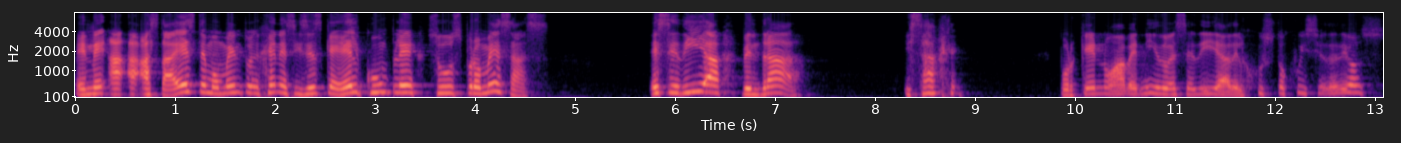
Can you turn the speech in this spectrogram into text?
e, hasta este momento en Génesis es que Él cumple sus promesas. Ese día vendrá. ¿Y sabe por qué no ha venido ese día del justo juicio de Dios?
